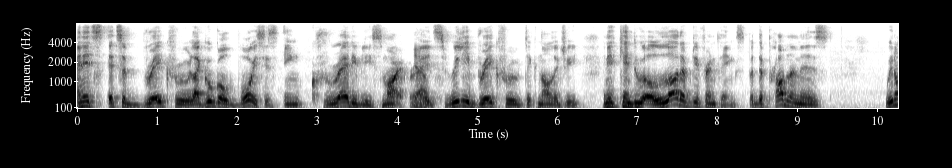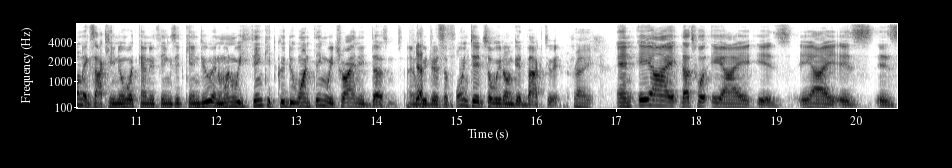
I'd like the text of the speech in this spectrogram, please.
And it's it's a breakthrough like google voice is incredibly smart right Yeah. it's really breakthrough technology and it can do a lot of different things but the problem is we don't exactly know what kind of things it can do and when we think it could do one thing we try and it doesn't and we're disappointed so we don't get back to it Right. and AI, that's what AI is. AI is is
